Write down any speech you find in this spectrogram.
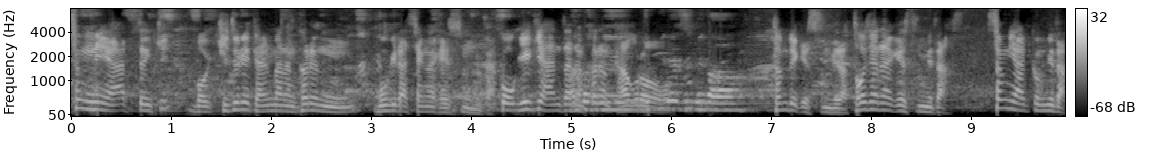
승리의 어떤 기, 뭐 기준이 될 만한 그런 무기라 생각했습니다. 꼭 이기한다는 그런 각오로 덤비겠습니다. 도전하겠습니다. 승리할 겁니다.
